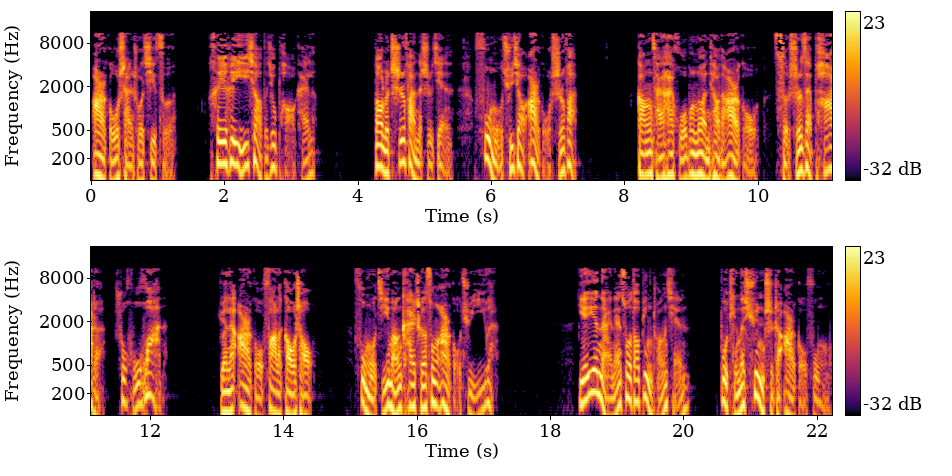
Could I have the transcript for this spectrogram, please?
二狗闪烁其词，嘿嘿一笑的就跑开了。到了吃饭的时间，父母去叫二狗吃饭。刚才还活蹦乱跳的二狗，此时在趴着说胡话呢。原来二狗发了高烧，父母急忙开车送二狗去医院。爷爷奶奶坐到病床前，不停的训斥着二狗父母，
